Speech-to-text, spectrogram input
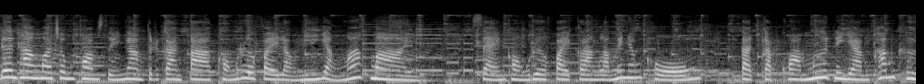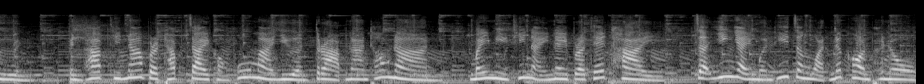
เดินทางมาชมความสวยงามตระการตาของเรือไฟเหล่านี้อย่างมากมาย แสงของเรือไฟกลางลำแม่น้ำโขง ตัดกับความมืดในยามค่ำคืน เป็นภาพที่น่าประทับใจของผู้มาเยือนตราบนานเท่านาน ไม่มีที่ไหนในประเทศไทย จะยิ่งใหญ่เหมือนที่จังหวัดนครพนม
